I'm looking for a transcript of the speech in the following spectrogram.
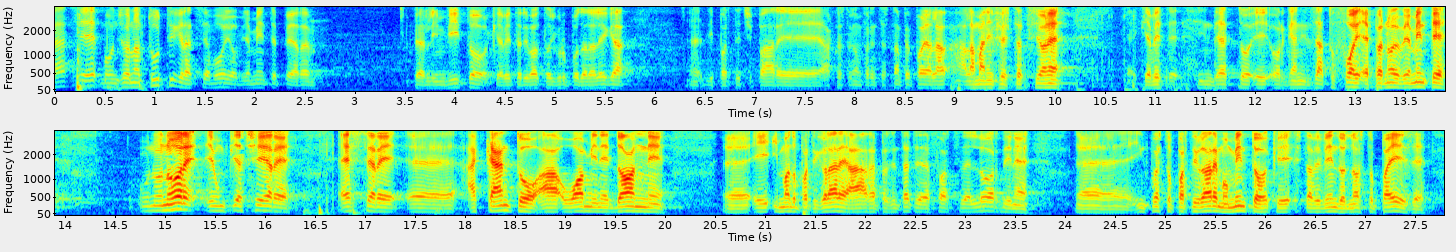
Grazie, buongiorno a tutti, grazie a voi ovviamente per, per l'invito che avete rivolto al gruppo della Lega eh, di partecipare a questa conferenza stampa e poi alla, alla manifestazione eh, che avete indetto e organizzato fuori. È per noi ovviamente un onore e un piacere essere eh, accanto a uomini e donne eh, e in modo particolare a rappresentanti delle forze dell'ordine eh, in questo particolare momento che sta vivendo il nostro Paese,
